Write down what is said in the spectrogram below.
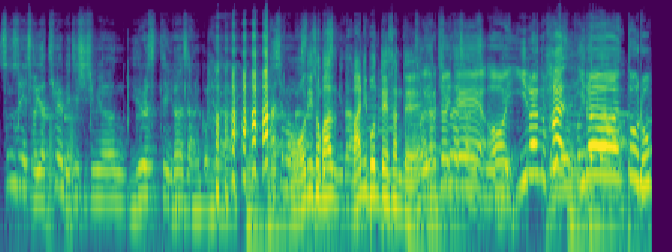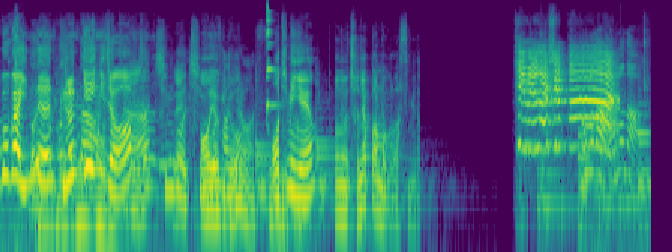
순순히 저희와 팀을 맺으시면 유혈 사태 일어나지 않을 겁니다. 다시 한번 어, 어디서 마, 말씀드리겠습니다. 많이 본 대사인데 저희가 그렇죠 팀을 하지 이제 어 이런 화 이런 포인트다. 또 로고가 있는 그런 포인트다. 게임이죠 자, 친구, 네. 어 여기도 어 티밍이에요? 저는 저녁밥 먹으러 왔습니다. 어머나 어머나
